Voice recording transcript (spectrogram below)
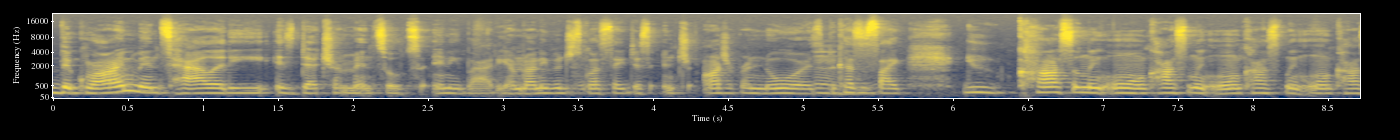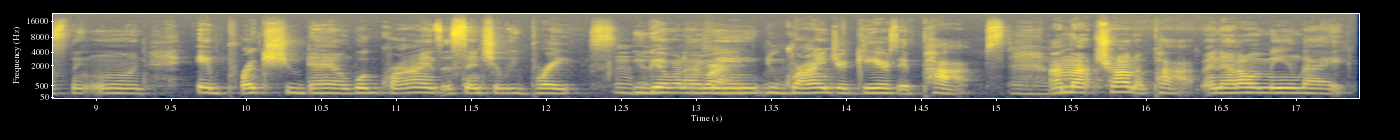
the grind mentality is detrimental to anybody. I'm not even just gonna say just entre- entrepreneurs because it's mm-hmm. like you constantly on, constantly on, constantly on, constantly on. It breaks you down. What grinds essentially breaks. You mm-hmm. get what I Right. mean? You grind your gears, it pops. I'm not trying to pop, and I don't mean like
